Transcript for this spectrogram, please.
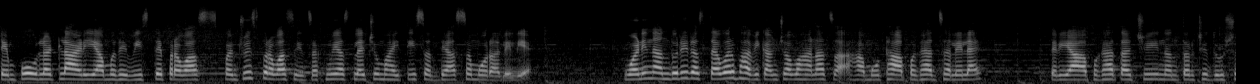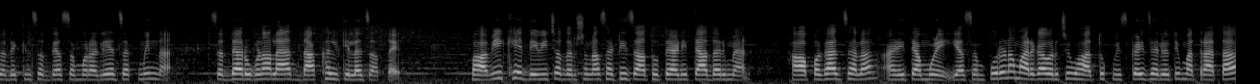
टेम्पो उलटला आणि यामध्ये वीस ते प्रवास पंचवीस प्रवासी जखमी असल्याची माहिती सध्या समोर आलेली आहे. वणी नांदोरी रस्त्यावर भाविकांच्या वाहनाचा हा मोठा अपघात झालेला आहे. तर या अपघाताची नंतरची दृश्य देखील सध्या समोर आली आहे. जखमींना सध्या रुग्णालयात दाखल केलं जात आहे. भाविक हे देवीच्या दर्शनासाठी जात होते आणि त्या दरम्यान हा अपघात झाला आणि त्यामुळे या संपूर्ण मार्गावरची वाहतूक विस्कळीत झाली होती. मात्र आता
